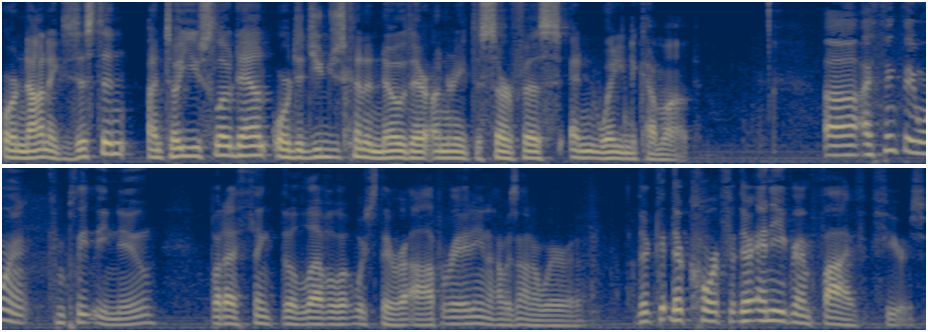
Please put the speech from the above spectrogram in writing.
or non-existent until you slowed down or did you just kind of know they're underneath the surface and waiting to come up Uh, I think they weren't completely new, but I think the level at which they were operating, I was unaware of. They're, they're core, they're Enneagram Five fears.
